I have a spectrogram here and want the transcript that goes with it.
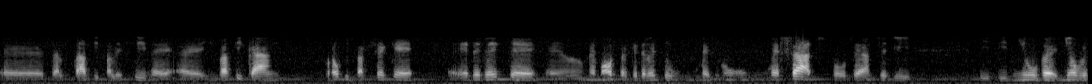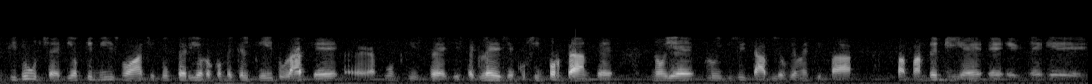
eh, dal Stato di Palestina eh, in Vaticano, proprio perché e diventa eh, una mostra che diventa un, un, messaggio forse anche di, di, di nuove, nuove, fiducie, di ottimismo anche in un periodo come quel che eh, appunto questa iglesia così importante non è più visitabile ovviamente fa, fa pandemie e, e, e,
